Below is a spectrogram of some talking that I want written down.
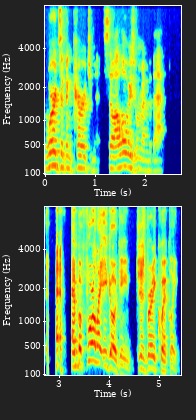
words of encouragement. So I'll always remember that. and before I let you go, Dean, just very quickly,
